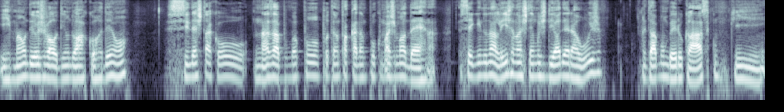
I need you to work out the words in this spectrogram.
irmão de Oswaldinho do acordeon, se destacou na zabumba por, por ter uma tocada um pouco mais moderna. Seguindo na lista, nós temos Diode Araújo, zabumbeiro clássico, que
